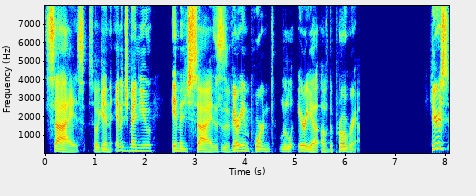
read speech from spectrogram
size. So again, the image menu, image size. This is a very important little area of the program. Here's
